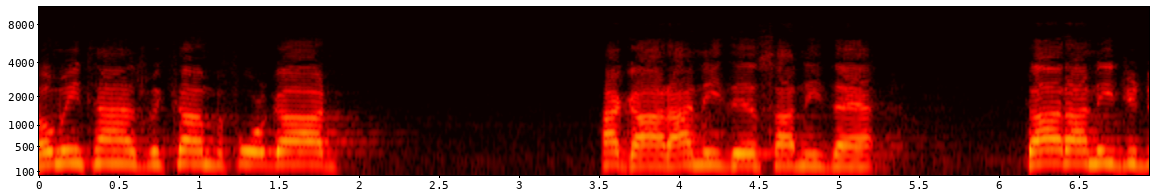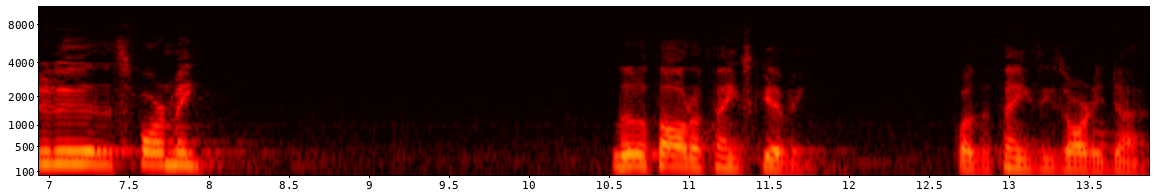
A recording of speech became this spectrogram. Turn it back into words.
So many times we come before God. Hi, God, I need this, I need that. God, I need you to do this for me. Little thought of thanksgiving for the things He's already done.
